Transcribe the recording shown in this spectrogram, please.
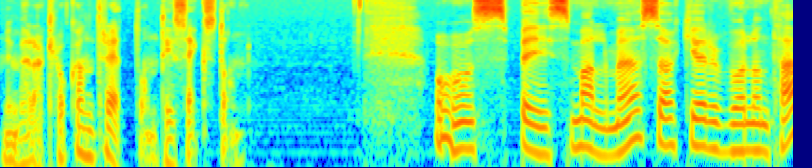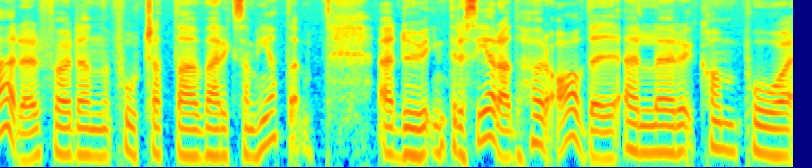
numera klockan 13 till 16. Och Space Malmö söker volontärer för den fortsatta verksamheten. Är du intresserad, hör av dig eller kom på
